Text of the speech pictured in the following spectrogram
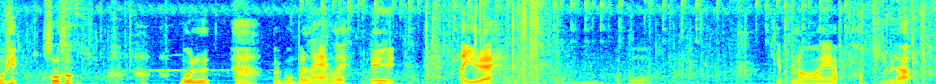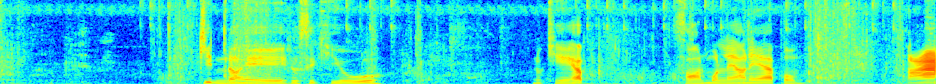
อุ้ยหมุนเป็นบุมแมลงเลย นี่ตีเลยโอ้โหเรียบร้อยครับคอมพิวไปแล้ว กินหน่อยรู้สึกหิว โอเคครับ สอนหมดแล้วนี่ยครับผมอ่า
